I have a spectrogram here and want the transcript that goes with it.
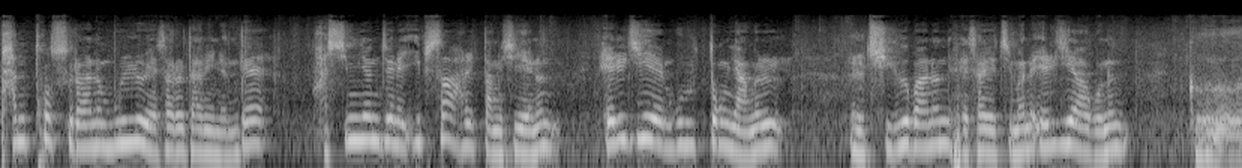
판토스라는 물류회사를 다니는데 한 10년 전에 입사할 당시에는 LG의 물동량을 취급하는 회사였지만 LG하고는 그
